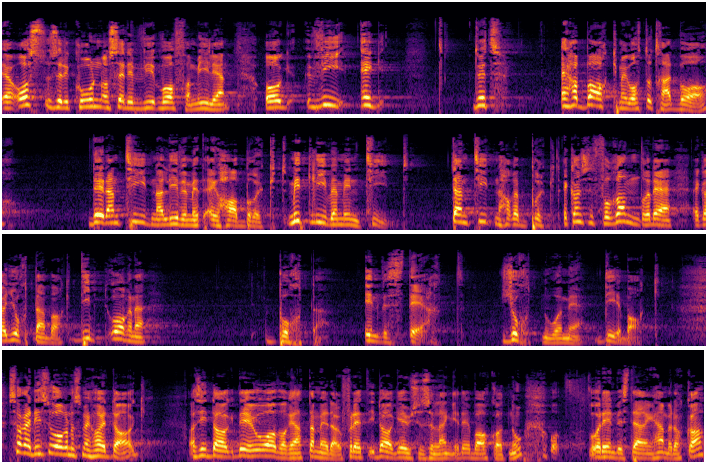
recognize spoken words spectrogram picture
er oss, og så er det konen, og så er det vi, vår familie. Og vi jeg, Du vet, jeg har bak meg 38 år. Det er den tiden av livet mitt jeg har brukt. Mitt liv er min tid. Den tiden har jeg brukt. Jeg kan ikke forandre det jeg har gjort der bak. De årene borte. Investert. Gjort noe med. De er bak. Så har jeg disse årene som jeg har i dag. Altså i dag, Det er jo over i ettermiddag, for i dag er jo ikke så lenge. det er bare akkurat nå, og, og det er investering her med dere.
